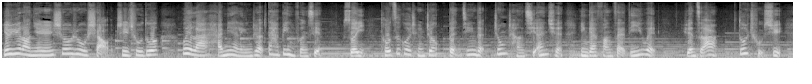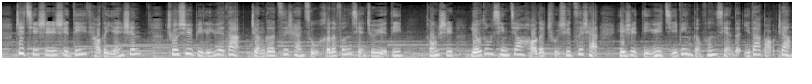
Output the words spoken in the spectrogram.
由于老年人收入少、支出多，未来还面临着大病风险，所以投资过程中本金的中长期安全应该放在第一位。原则二多储蓄。这其实是第一条的延伸。储蓄比例越大，整个资产组合的风险就越低。同时，流动性较好的储蓄资产也是抵御疾病等风险的一大保障。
